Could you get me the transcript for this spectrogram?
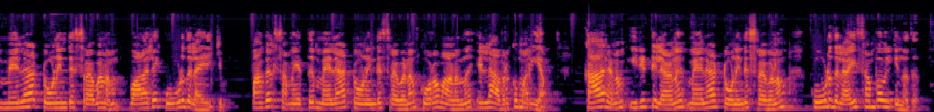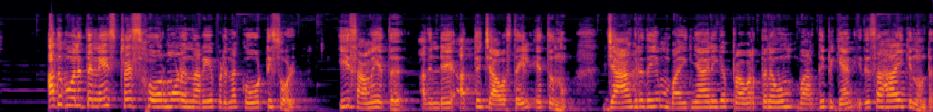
മെലാട്ടോണിന്റെ ശ്രവണം വളരെ കൂടുതലായിരിക്കും. പകൽ സമയത്ത് മെലാട്ടോണിന്റെ ശ്രവണം കുറവാണെന്ന് എല്ലാവർക്കും അറിയാം. കാരണം ഇരുട്ടിലാണ് മെലാട്ടോണിന്റെ ശ്രവണം കൂടുതലായി സംഭവിക്കുന്നത്. അതുപോലെ തന്നെ സ്ട്രെസ് ഹോർമോൺ എന്നറിയപ്പെടുന്ന കോർട്ടിസോൾ ഈ സമയത്ത് അതിന്റെ അത്യുച്ചാവസ്ഥയിൽ എത്തുന്നു. ജാഗ്രതയും വൈജ്ഞാനിക പ്രവർത്തനവും വർദ്ധിപ്പിക്കാൻ ഇത് സഹായിക്കുന്നുണ്ട്.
